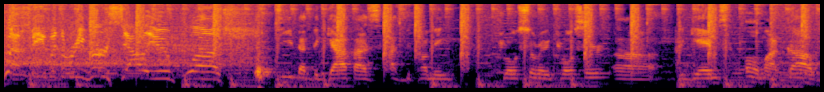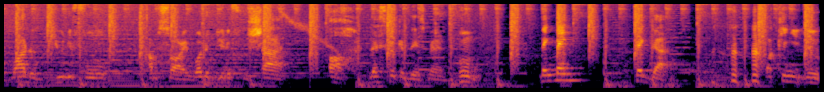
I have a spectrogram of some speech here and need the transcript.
Wemby with the reverse alley-oop flush. see that the gap has, has becoming closer and closer. Uh, the games. Oh my God! What a beautiful. I'm sorry. What a beautiful shot. Oh, let's look at this, man. Boom, bang, bang. Take that. what can you do?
